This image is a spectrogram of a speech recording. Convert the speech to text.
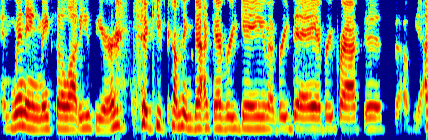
and winning makes it a lot easier to keep coming back every game, every day, every practice. So yeah.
